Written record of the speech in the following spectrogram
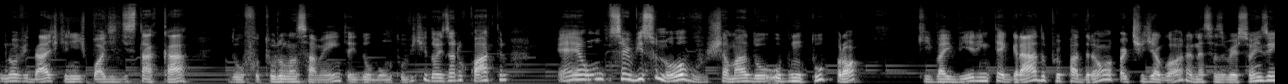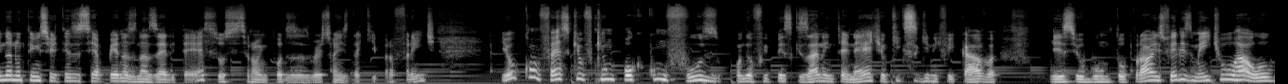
novidade que a gente pode destacar do futuro lançamento do Ubuntu 22.04 é um serviço novo chamado Ubuntu Pro, que vai vir integrado por padrão a partir de agora nessas versões. Eu ainda não tenho certeza se é apenas nas LTS ou se serão em todas as versões daqui para frente. Eu confesso que eu fiquei um pouco confuso quando eu fui pesquisar na internet o que, que significava esse Ubuntu Pro. Mas, felizmente o Raul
